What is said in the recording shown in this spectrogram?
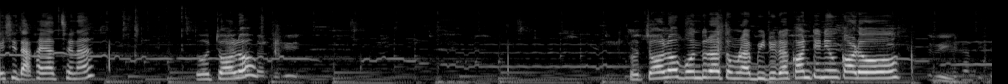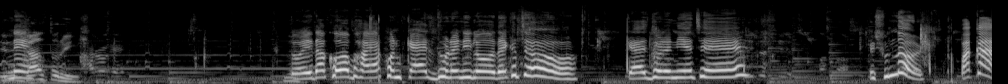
বেশি দেখা যাচ্ছে না। তো চলো। তো চলো বন্ধুরা তোমরা ভিডিওটা কন্টিনিউ করো। তো এই দেখো ভাই এখন ক্যাচ ধরে নিল দেখেছ? ক্যাচ ধরে নিয়েছে। সুন্দর পাকা?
